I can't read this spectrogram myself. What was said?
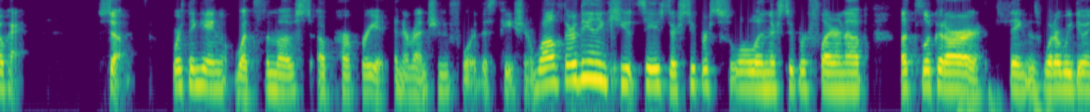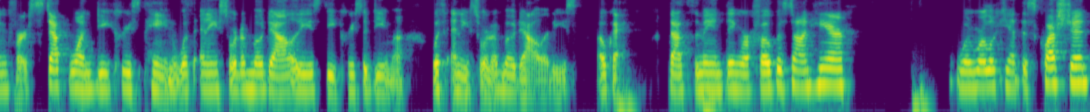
Okay, so we're thinking what's the most appropriate intervention for this patient? Well, if they're in the acute stage, they're super swollen, they're super flaring up. Let's look at our things. What are we doing first? Step one, decrease pain with any sort of modalities, decrease edema with any sort of modalities. Okay, that's the main thing we're focused on here. When we're looking at this question,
